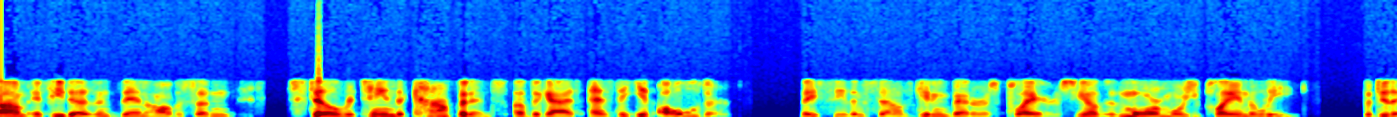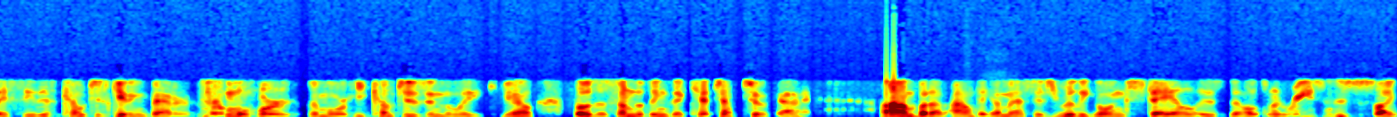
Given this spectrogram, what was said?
Um, if he doesn't, then all of a sudden still retain the confidence of the guys as they get older. they see themselves getting better as players. You know, the more and more you play in the league. But do they see this coach is getting better the more the more he coaches in the league? You know, those are some of the things that catch up to a guy. Um, but I don't think a message really going stale is the ultimate reason. It's just like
